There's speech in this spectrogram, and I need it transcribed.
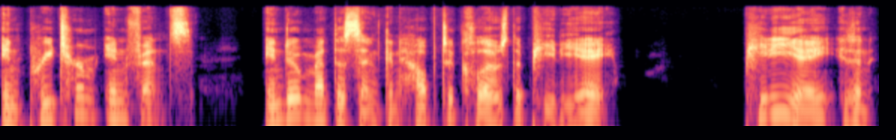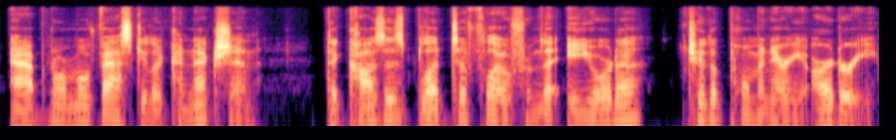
In preterm infants, indomethacin can help to close the PDA. PDA is an abnormal vascular connection that causes blood to flow from the aorta to the pulmonary artery.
